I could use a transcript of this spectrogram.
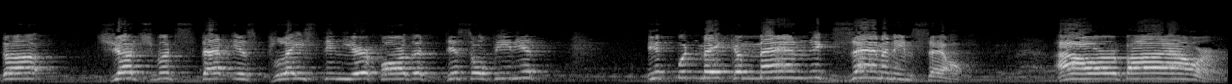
the judgments that is placed in here for the disobedient, it would make a man examine himself hour by hour.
